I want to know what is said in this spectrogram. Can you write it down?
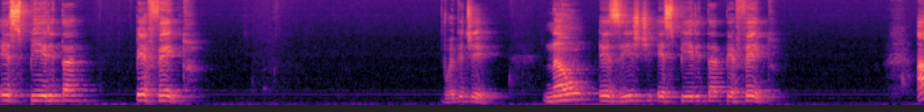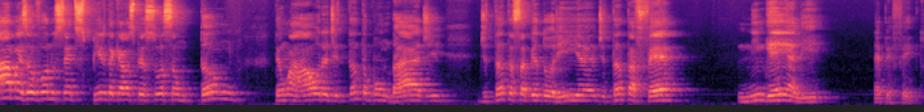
espírita perfeito. Vou repetir. Não existe espírita perfeito. Ah, mas eu vou no centro espírita, aquelas pessoas são tão. têm uma aura de tanta bondade, de tanta sabedoria, de tanta fé, ninguém ali é perfeito.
